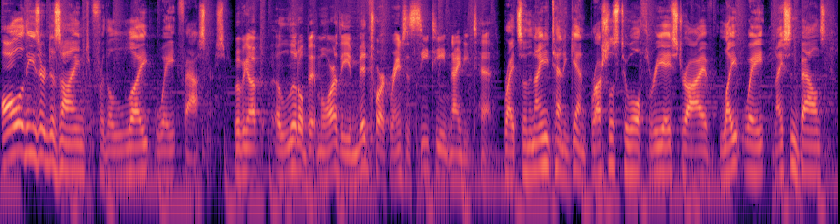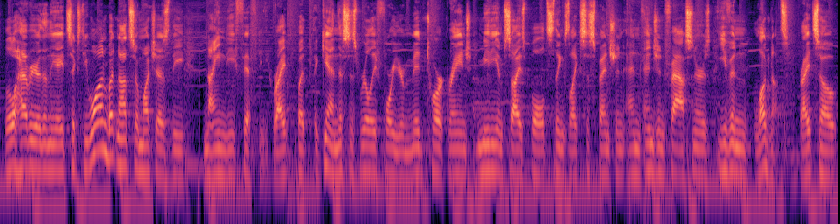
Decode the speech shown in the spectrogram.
all of these are designed for the lightweight fasteners. Moving up a little bit more, the mid torque range is CT9010. Right, so the 9010, again, brushless tool, 3 ace drive, lightweight, nice and balanced, a little heavier than the 861, but not so much as the 9050, right? But again, this is really for your mid torque range, medium sized bolts, things like suspension and engine fasteners, even lug nuts, right? So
